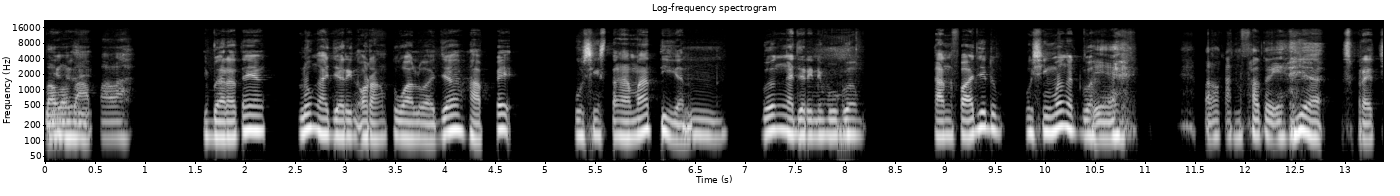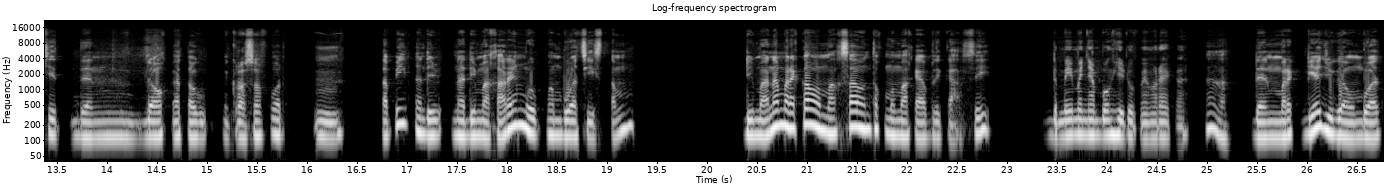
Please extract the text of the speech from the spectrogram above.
Bapak-bapak lah. Ibaratnya yang lu ngajarin orang tua lu aja HP pusing setengah mati kan. Hmm. Gue ngajarin ibu gue Canva aja udah pusing banget gue. Iya. Padahal Canva tuh ya. Iya, spreadsheet dan doc atau Microsoft Word. Hmm. Tapi Nadiem, Nadiem Makarim membuat sistem di mana mereka memaksa untuk memakai aplikasi Demi menyambung hidupnya mereka. dan mereka dia juga membuat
